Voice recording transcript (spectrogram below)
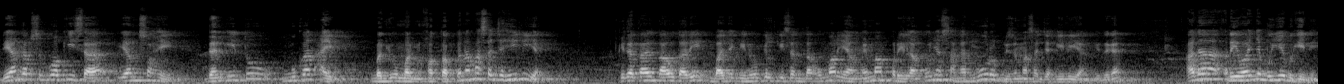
Dianggap sebuah kisah yang sahih dan itu bukan aib bagi Umar bin Khattab karena masa jahiliyah. Kita tahu, tahu tadi banyak dinukil kisah tentang Umar yang memang perilakunya sangat buruk di masa jahiliyah, gitu kan? Ada riwayatnya bunyi begini.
